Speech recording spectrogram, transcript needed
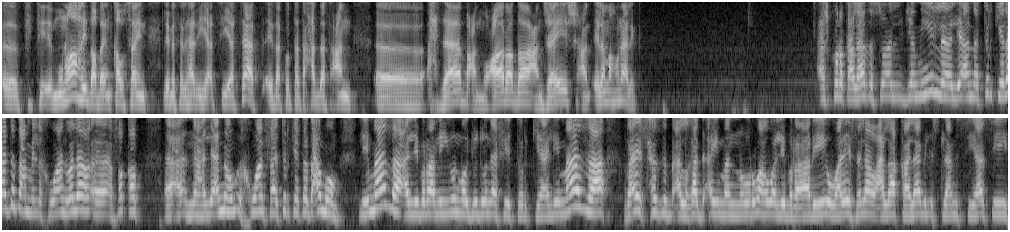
آه، في مناهضة بين قوسين لمثل هذه السياسات إذا كنت تتحدث عن أحزاب عن معارضة عن جيش عن إلى ما هنالك. أشكرك على هذا السؤال الجميل لأن تركيا لا تدعم الإخوان ولا فقط لأنهم إخوان فتركيا تدعمهم، لماذا الليبراليون موجودون في تركيا؟ لماذا رئيس حزب الغد أيمن نور وهو ليبرالي وليس له علاقة لا بالإسلام السياسي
